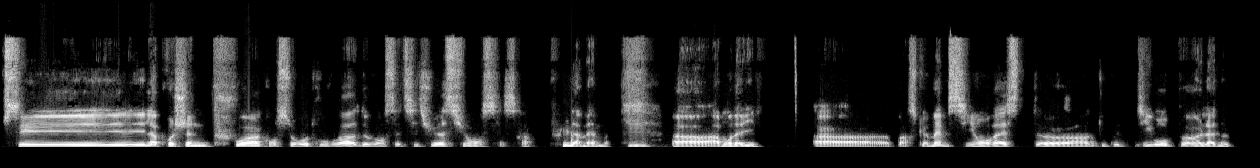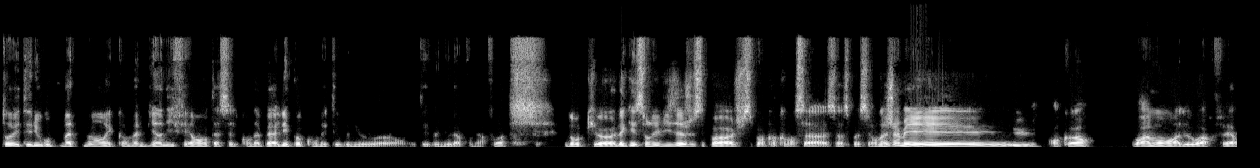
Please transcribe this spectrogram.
c'est la prochaine fois qu'on se retrouvera devant cette situation, ce sera plus la même, Mm. euh, à mon avis. Euh, parce que même si on reste euh, un tout petit groupe, euh, la notoriété du groupe maintenant est quand même bien différente à celle qu'on avait à l'époque où on était venu, on était venu la première fois. Donc la question des visas, je sais pas, je sais pas encore comment ça, ça va se passer. On n'a jamais eu encore vraiment à devoir faire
